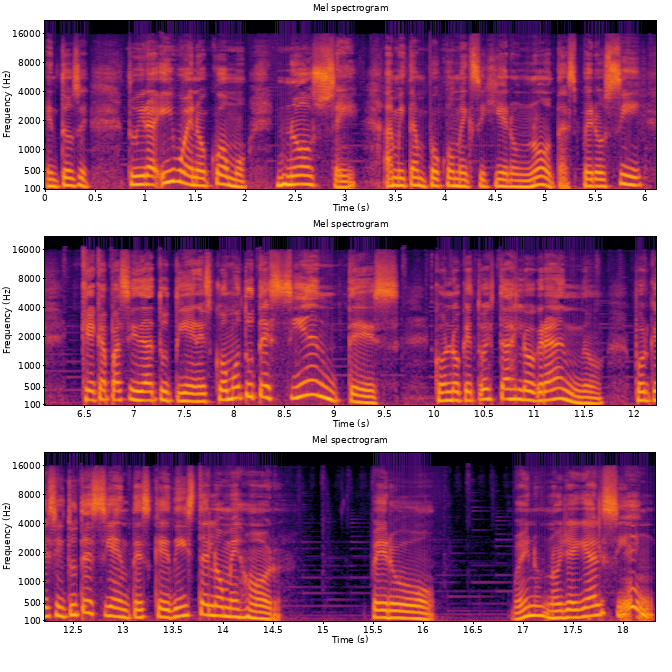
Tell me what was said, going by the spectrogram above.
Entonces, tú dirás, y bueno, ¿cómo? No sé, a mí tampoco me exigieron notas, pero sí, ¿qué capacidad tú tienes? ¿Cómo tú te sientes con lo que tú estás logrando? Porque si tú te sientes que diste lo mejor, pero bueno, no llegué al 100,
